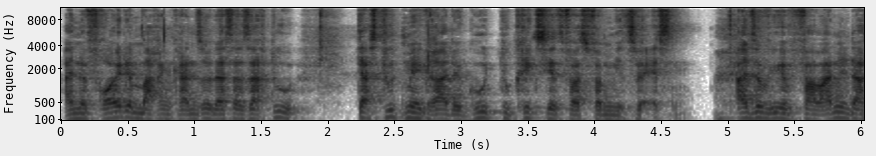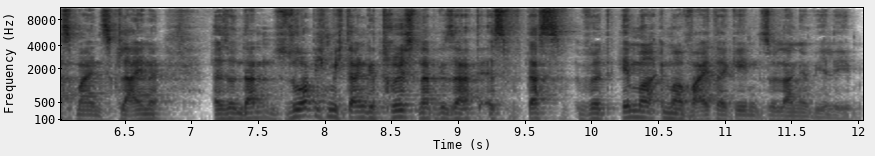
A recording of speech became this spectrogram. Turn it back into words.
eine Freude machen kann, so dass er sagt, du, das tut mir gerade gut, du kriegst jetzt was von mir zu essen. Also wir verwandeln das mal ins Kleine. Also dann, so habe ich mich dann getröst und habe gesagt, es, das wird immer, immer weitergehen, solange wir leben.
